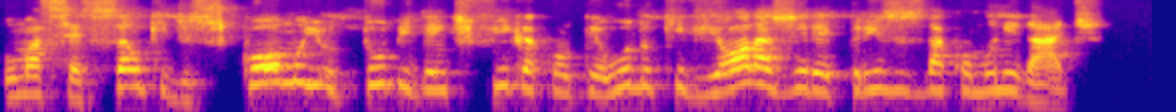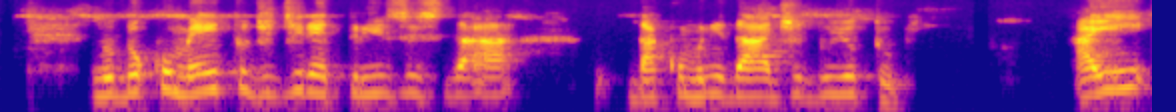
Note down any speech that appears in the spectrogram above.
uma seção que diz como o YouTube identifica conteúdo que viola as diretrizes da comunidade, no documento de diretrizes da, da comunidade do YouTube. Aí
